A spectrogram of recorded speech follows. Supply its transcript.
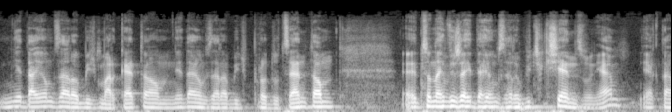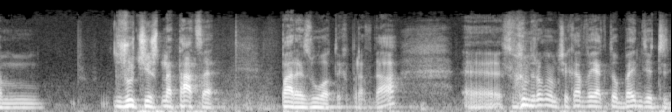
nie dają zarobić marketom, nie dają zarobić producentom, co najwyżej dają zarobić księdzu, nie? Jak tam rzucisz na tacę parę złotych, prawda? E, swoją drogą ciekawe, jak to będzie, czy,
